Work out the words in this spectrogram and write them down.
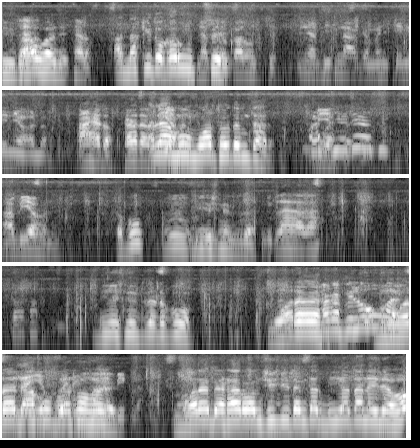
જી. જાવ હાજે. આ નક્કી તો કરવું જ છે. કરવું જ છે. ને બીક ના કે મન ચીની ને હડો. આ હેડો હેડો અલે હું મોર થો તમે તાર. આ બિયા હો નહીં ટપુ? બીએસ ને દીધા. બીકલા કાકા બીએસ ને દીધા ટપુ. મોરે કાકા પેલું મોરે ડાકુ બેઠો હોય. મોરે બેઠા રોમસીજી તમે તાર બીયાતા નહીં લેવો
